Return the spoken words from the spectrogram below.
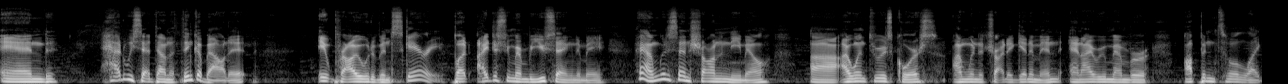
And had we sat down to think about it, it probably would have been scary. But I just remember you saying to me, "Hey, I'm going to send Sean an email. Uh, I went through his course. I'm going to try to get him in." And I remember up until like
